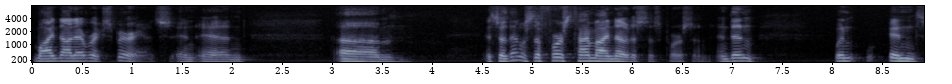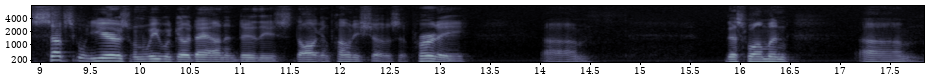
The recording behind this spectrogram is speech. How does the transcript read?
might not ever experience. And and um, and so that was the first time I noticed this person. And then when in subsequent years when we would go down and do these dog and pony shows at Purdy, um, this woman. Um,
